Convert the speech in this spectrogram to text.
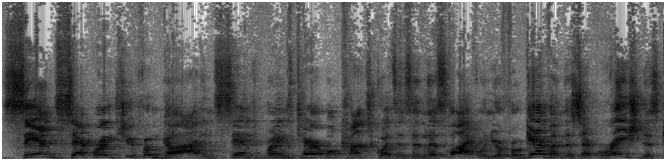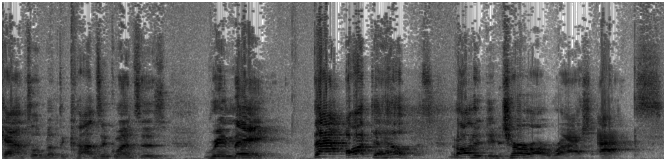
sin separates you from God, and sin brings terrible consequences in this life. When you're forgiven, the separation is canceled, but the consequences remain. That ought to help us. It ought to deter our rash acts.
